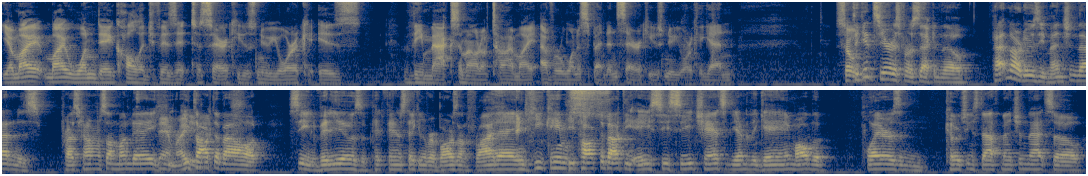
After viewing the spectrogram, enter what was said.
Yeah, my my one day college visit to Syracuse, New York is the max amount of time I ever want to spend in Syracuse, New York again. So To get serious for a second, though, Pat Narduzzi mentioned that in his press conference on Monday. Damn He- right He, he talked did. about seeing videos of Pitt fans taking over bars on Friday. and he came He talked about the ACC chance at the end of the game. All the players and coaching staff mentioned that. So,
